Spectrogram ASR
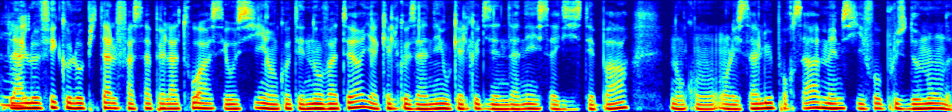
Là, le fait que l'hôpital fasse appel à toi, c'est aussi un côté novateur. Il y a quelques années ou quelques dizaines d'années, ça n'existait pas. Donc, on, les salue pour ça. Même s'il faut plus de monde,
